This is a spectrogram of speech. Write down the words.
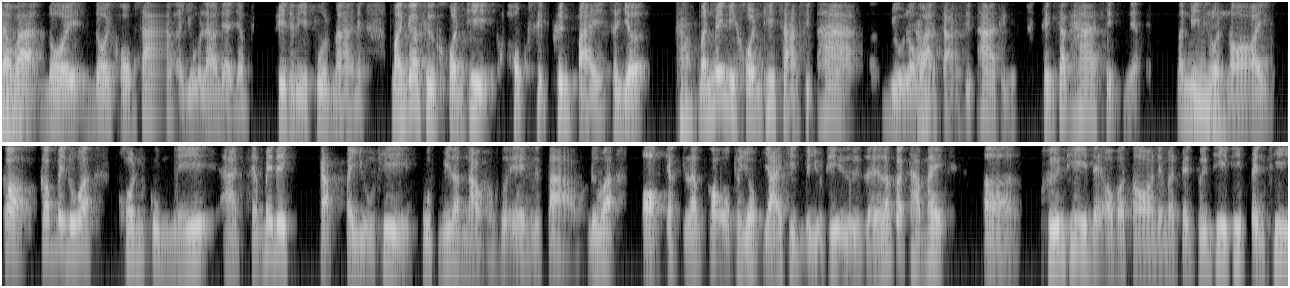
แต่ว่าโดยโดยโครงสร้างอายุแล้วเนี่ยอย่าง พี่ทวีพูดมาเนี่ย มันก็คือคนที่60ขึ้นไปซะเยอะครับมันไม่มีคนที่35อยู่ระหว่าง35ถึงถึงสัก50เนี่ย มันมีอืมส่วนน้อย ก็ก็ไม่รู้ว่าคนกลุ่มนี้อาจจะไม่ได้กลับไปอยู่ที่ภูมิลำเนาของตัวเองหรือเปล่า หรือว่าออกจากแล้วก็อพยพย้ายถิ่นไปอยู่ที่อื่นเลย แล้วก็ทำให้เอ่อพื้นที่ในอบตเนี่ยมันเป็นพื้นที่ที่เป็นที่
